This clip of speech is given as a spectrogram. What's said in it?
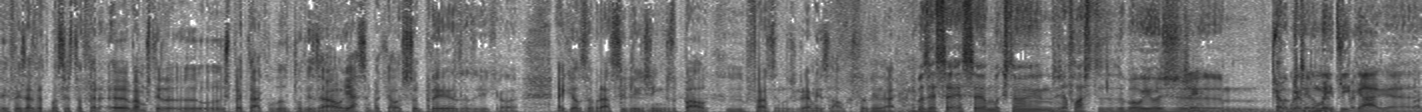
E foi exatamente uma sexta-feira. Uh, vamos ter uh, espetáculo de televisão e há sempre aquelas surpresas e aquela, aqueles abraços e beijinhos de palco que fazem dos Grammys algo extraordinário. Não? Mas essa, essa é uma questão, já falaste de Bowie hoje, sim. Eh, vamos é ter Lady Gaga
